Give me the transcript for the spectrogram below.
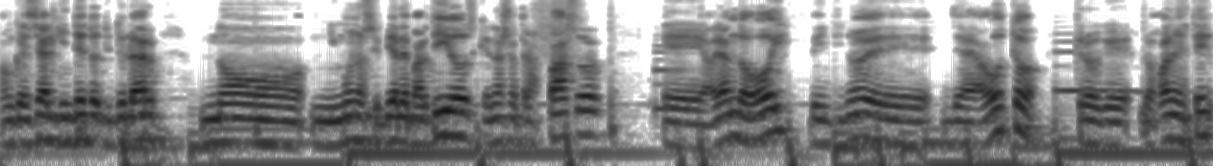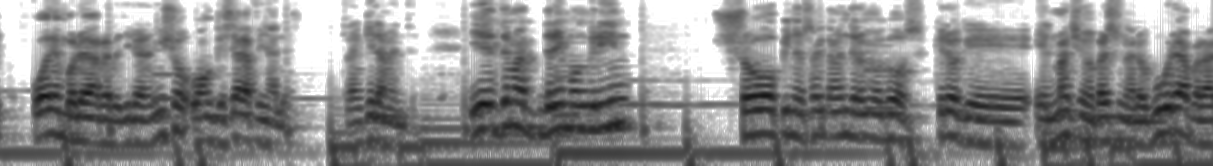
aunque sea el quinteto titular, no, ninguno se pierde partidos, que no haya traspasos. Eh, hablando hoy, 29 de, agosto, creo que los Golden State pueden volver a repetir el anillo, o aunque sea las finales, tranquilamente. Y el tema Draymond Green, yo opino exactamente lo mismo que vos. Creo que el máximo me parece una locura para,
